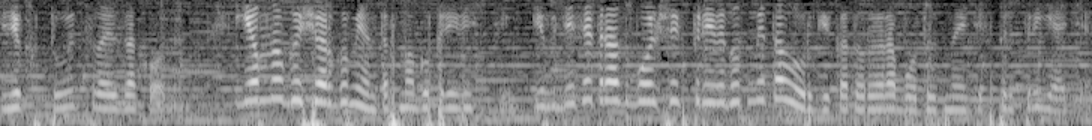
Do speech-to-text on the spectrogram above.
диктует свои законы. Я много еще аргументов могу привести, и в 10 раз больше их приведут металлурги, которые работают на этих предприятиях.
